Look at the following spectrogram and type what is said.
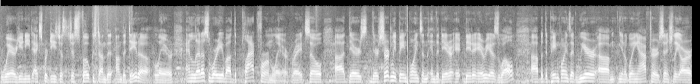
where you need expertise just just focused on the on the data layer and let us worry about the platform layer, right? So uh, there's there's certainly pain points in, in the data data area as well, uh, but the pain points that we're um, you know going after essentially are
